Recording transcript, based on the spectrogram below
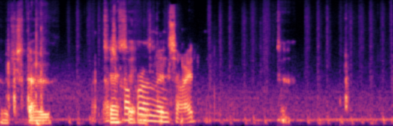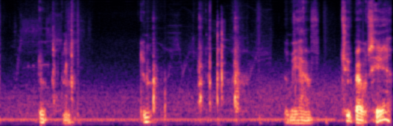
And we just go. Right, that's copper on the inside. Dum, dum, dum. Then we have two belts here.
